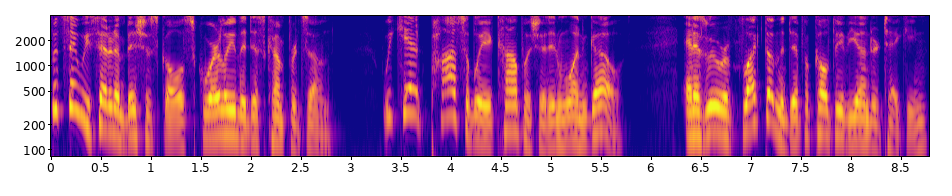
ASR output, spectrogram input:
Let's say we set an ambitious goal squarely in the discomfort zone. We can't possibly accomplish it in one go. And as we reflect on the difficulty of the undertaking,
